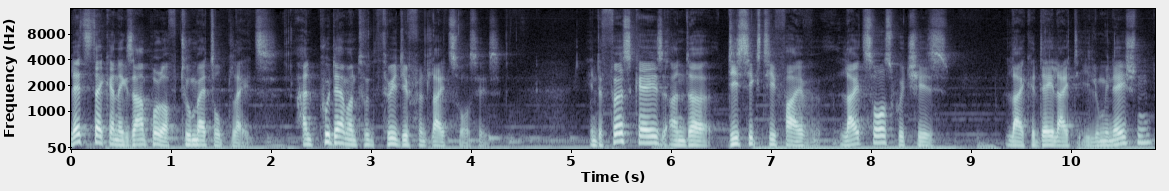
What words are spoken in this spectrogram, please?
Let's take an example of two metal plates and put them onto three different light sources. In the first case, under D65 light source, which is like a daylight illumination,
